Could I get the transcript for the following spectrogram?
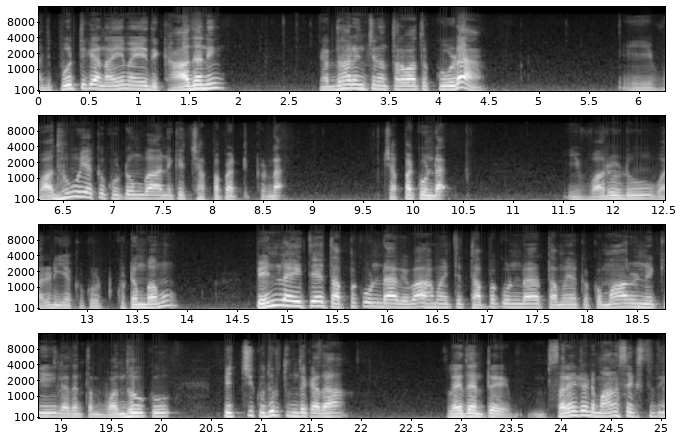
అది పూర్తిగా నయమయ్యేది కాదని నిర్ధారించిన తర్వాత కూడా ఈ వధువు యొక్క కుటుంబానికి చెప్పపెట్టకుండా చెప్పకుండా ఈ వరుడు వరుడి యొక్క కుటుంబము పెండ్లైతే తప్పకుండా వివాహం అయితే తప్పకుండా తమ యొక్క కుమారునికి లేదంటే తమ బంధువుకు పిచ్చి కుదురుతుంది కదా. లేదంటే సరైనటువంటి మానసిక స్థితి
